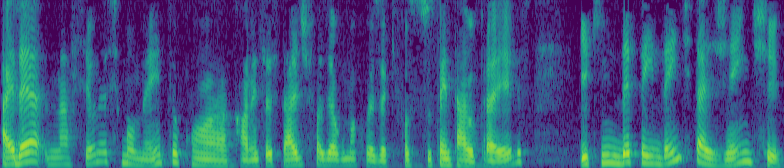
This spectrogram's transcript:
A ideia nasceu nesse momento com a, com a necessidade de fazer alguma coisa que fosse sustentável para eles e que independente da gente,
